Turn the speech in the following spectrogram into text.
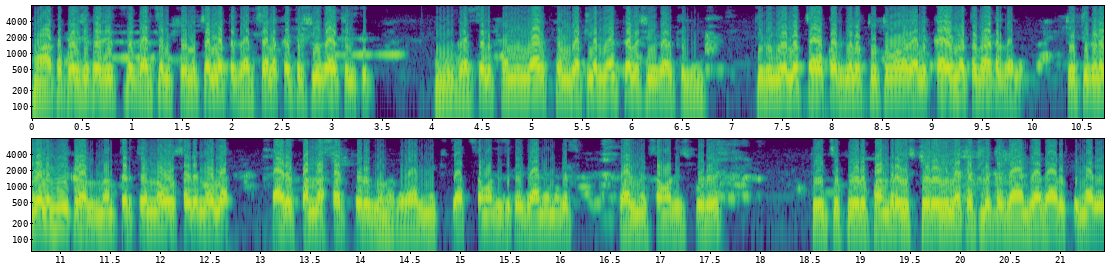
मग आता पैसे कसे घरच्यानं फोन उचलला तर घरच्याला काहीतरी शिवगाळ केली ते. घरच्याला फोन नाही फोन घेतला मी त्याला शिवगाळ केली. तिथे गेलो चौकात गेलो तू तुम्हाला झालं काही नव्हतं मॅटर झालं. तो तिकडे गेला मी इकडे आलो. नंतर ते नऊ साडे ला डायरेक्ट पन्नास साठ पोरं घेऊन आलो. वाल्मिकी जात समाजाचे काही गांधीनगर वाल्मिकी समाजाचे पोरं त्याचे पोरं पंधरा वीस पोरं इलाक्यातले का गांजा दारू पिणारे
